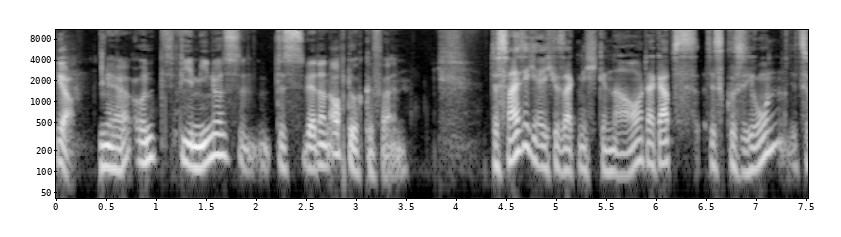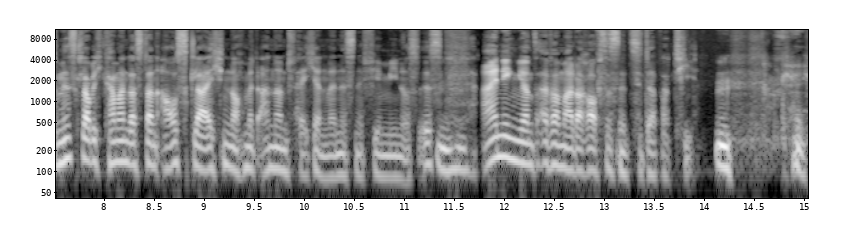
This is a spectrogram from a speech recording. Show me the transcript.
Ja. Ja, und 4 Minus, das wäre dann auch durchgefallen. Das weiß ich ehrlich gesagt nicht genau. Da gab es Diskussionen. Zumindest, glaube ich, kann man das dann ausgleichen noch mit anderen Fächern, wenn es eine 4 Minus ist. Mhm. Einigen wir uns einfach mal darauf, das ist eine Zitterpartie. Mhm. Okay.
